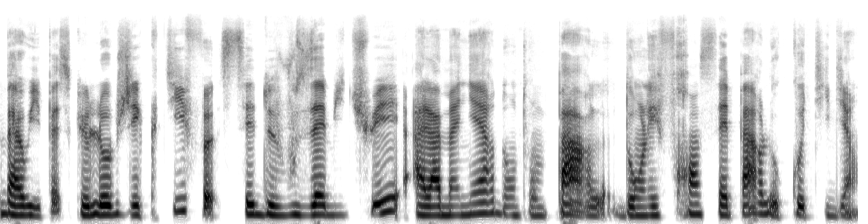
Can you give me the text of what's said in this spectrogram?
Bah oui, parce que l'objectif, c'est de vous habituer à la manière dont on parle, dont les Français parlent au quotidien.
